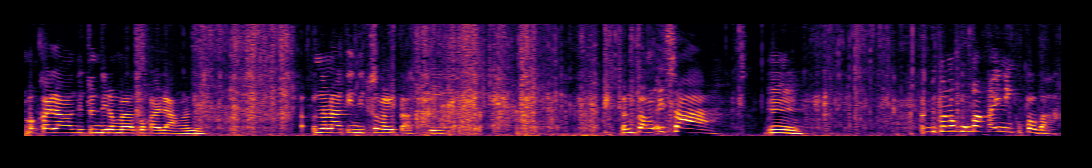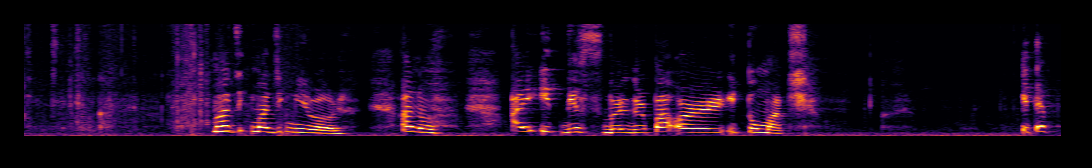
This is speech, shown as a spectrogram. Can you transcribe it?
Ano kailangan dito? Hindi naman na to kailangan eh. Tapon na natin dito sa may plastic. Meron pang isa. Mm. Hindi ko lang kung kakainin ko pa ba. Magic, magic mirror. Ano? I eat this burger pa or eat too much? Eat, ef-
